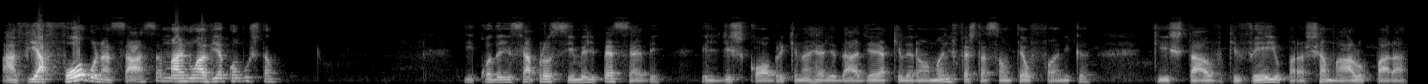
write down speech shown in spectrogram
havia fogo na sarça, mas não havia combustão. E quando ele se aproxima, ele percebe, ele descobre que na realidade aquilo era uma manifestação teofânica que estava, que veio para chamá-lo para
